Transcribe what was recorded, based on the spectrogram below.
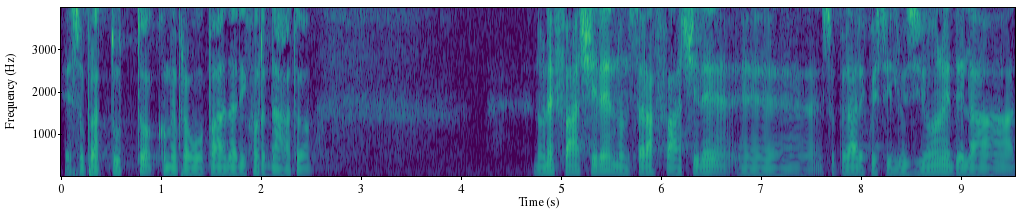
e soprattutto, come Prabhupada ha ricordato, non è facile, non sarà facile eh, superare questa illusione della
